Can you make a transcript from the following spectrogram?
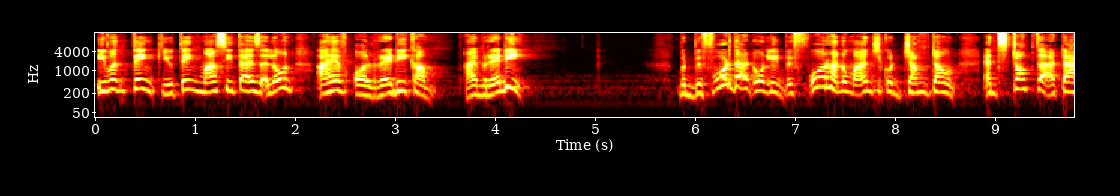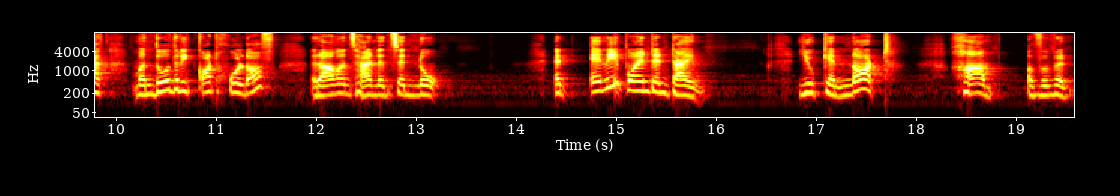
even think? You think Ma Sita is alone? I have already come. I'm ready. But before that, only before Hanumanji could jump down and stop the attack, Mandodari caught hold of Ravan's hand and said, No. At any point in time, you cannot harm a woman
